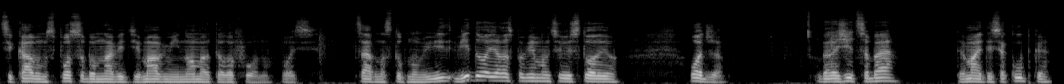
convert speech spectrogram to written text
цікавим способом навіть мав мій номер телефону. Ось. Це в наступному відео я розповім вам цю історію. Отже, бережіть себе, тримайтеся кубки,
